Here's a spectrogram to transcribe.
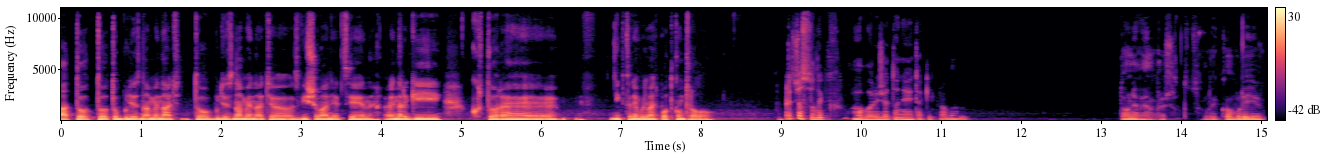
a to, to, to, bude znamenať, to bude znamenať e, zvyšovanie cien energií, ktoré nikto nebude mať pod kontrolou. Prečo Sulik hovorí, že to nie je taký problém? To neviem, prečo to Sulik hovorí.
